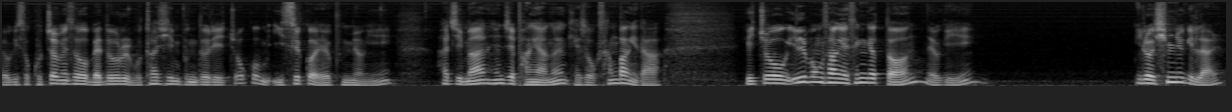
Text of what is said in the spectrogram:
여기서 고점에서 매도를 못 하신 분들이 조금 있을 거예요, 분명히. 하지만 현재 방향은 계속 상방이다. 이쪽 일봉상에 생겼던 여기 1월 16일 날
